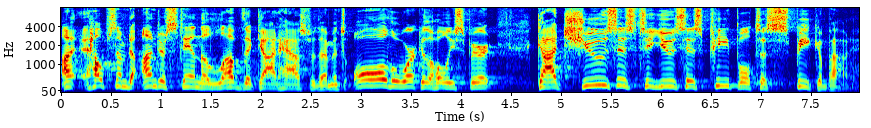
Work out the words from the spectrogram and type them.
uh, helps them to understand the love that God has for them. It's all the work of the Holy Spirit. God chooses to use his people to speak about it.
